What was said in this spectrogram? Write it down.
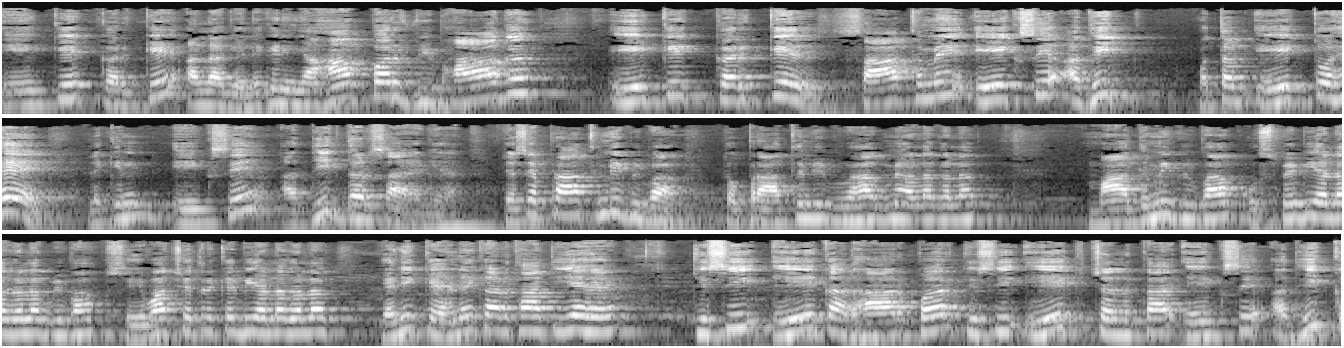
एक एक करके अलग है। लेकिन यहाँ पर विभाग एक एक करके साथ में एक से अधिक मतलब एक तो है, लेकिन एक से अधिक दर्शाया गया। जैसे प्राथमिक विभाग तो प्राथमिक विभाग में अलग अलग माध्यमिक विभाग उसमें भी अलग अलग विभाग, सेवा क्षेत्र के भी अलग अलग यानी कहने का अर्थात यह है, किसी एक आधार पर किसी एक चल का एक से अधिक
